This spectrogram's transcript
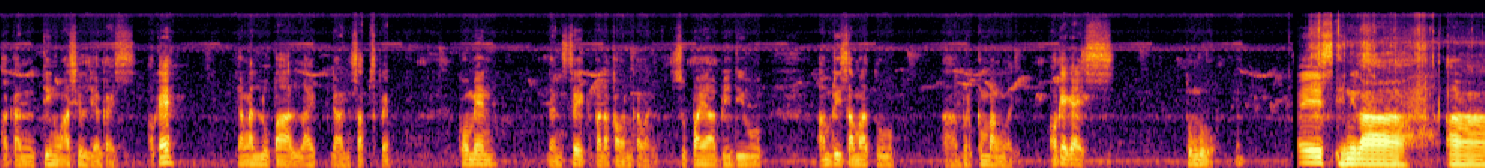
akan tengok hasil dia guys. Oke? Okay? jangan lupa like dan subscribe komen dan share kepada kawan-kawan supaya video Amri Samatu uh, berkembang lagi. Oke okay, guys. Tunggu. Guys inilah uh,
